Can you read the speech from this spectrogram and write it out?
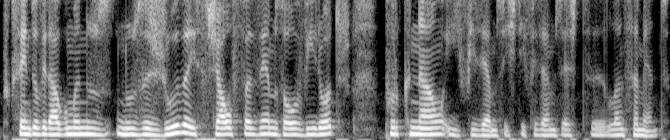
porque sem dúvida alguma nos, nos ajuda e se já o fazemos a ouvir outros, porque não? E fizemos isto e fizemos este lançamento.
